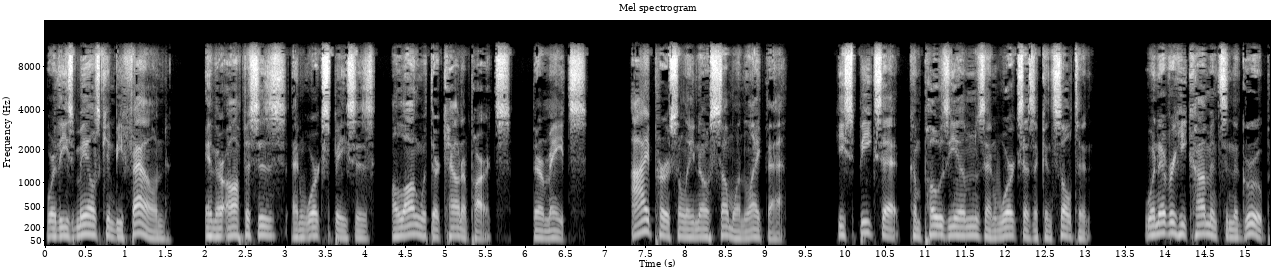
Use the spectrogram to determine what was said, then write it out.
Where these males can be found in their offices and workspaces along with their counterparts, their mates. I personally know someone like that. He speaks at composiums and works as a consultant. Whenever he comments in the group,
